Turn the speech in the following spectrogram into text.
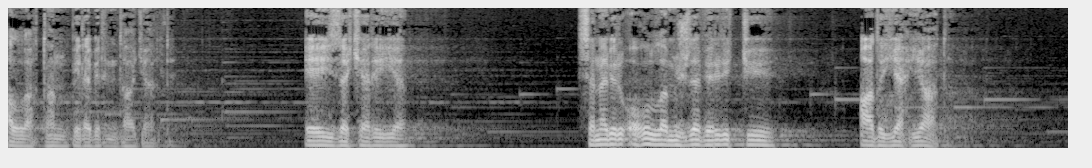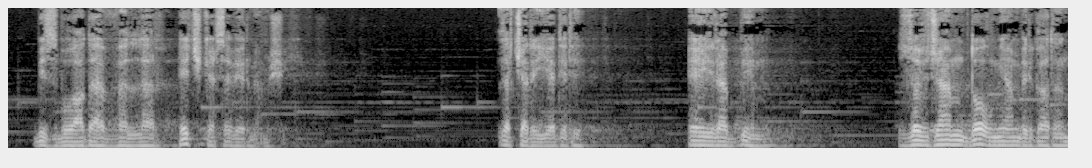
Allahdan belə bir nida gəldi. Ey Zəkəriyyə, sənə bir oğulla müjdə veririk ki, adı Yəhyadır. Biz bu adı əvvəllər heç kəsə verməmişik. Zəkəriyyə dedi, Ey Rəbbim, zövcəm doğmayan bir qadın,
